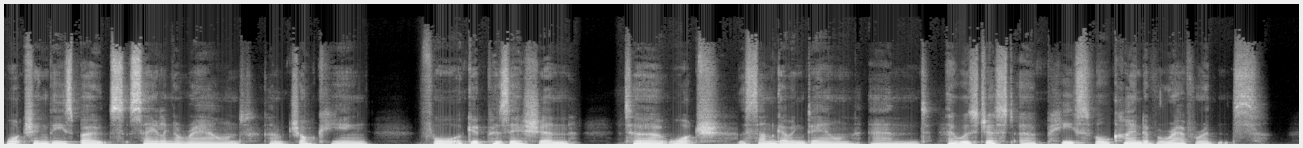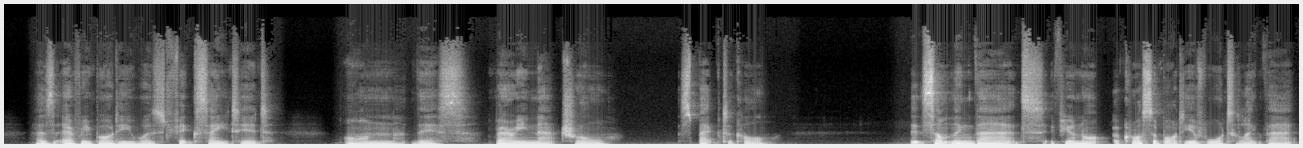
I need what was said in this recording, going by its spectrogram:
watching these boats sailing around, kind of jockeying for a good position to watch the sun going down, and there was just a peaceful kind of reverence as everybody was fixated on this very natural spectacle. It's something that, if you're not across a body of water like that,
